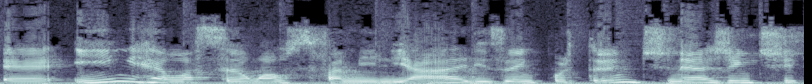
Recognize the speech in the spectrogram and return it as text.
É, e em relação aos familiares, é importante, né, a gente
